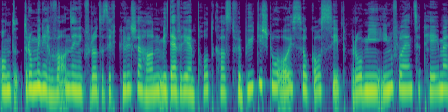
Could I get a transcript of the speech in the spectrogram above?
Und darum bin ich wahnsinnig froh, dass ich Gülscha habe. Wir dürfen ja im Podcast verbietest du uns so Gossip, Promi, Influencer-Themen.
